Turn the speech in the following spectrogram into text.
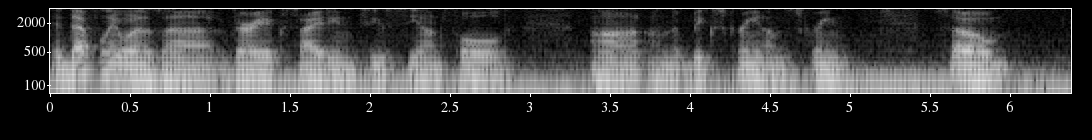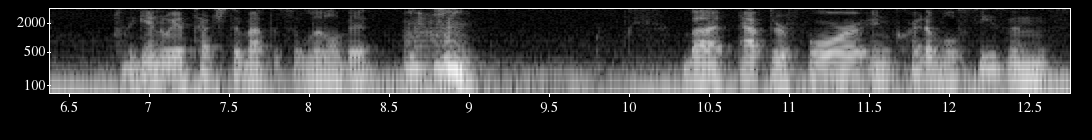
it definitely was uh, very exciting to see unfold uh, on the big screen, on the screen. So, again, we had touched about this a little bit. but after four incredible seasons,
